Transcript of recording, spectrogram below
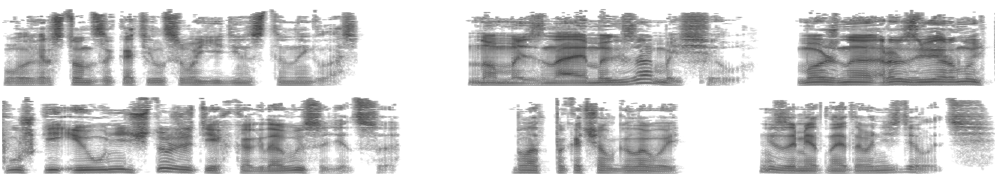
Уолверстон закатил свой единственный глаз. — Но мы знаем их замысел. Можно развернуть пушки и уничтожить их, когда высадятся. Блад покачал головой. Незаметно этого не сделать.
